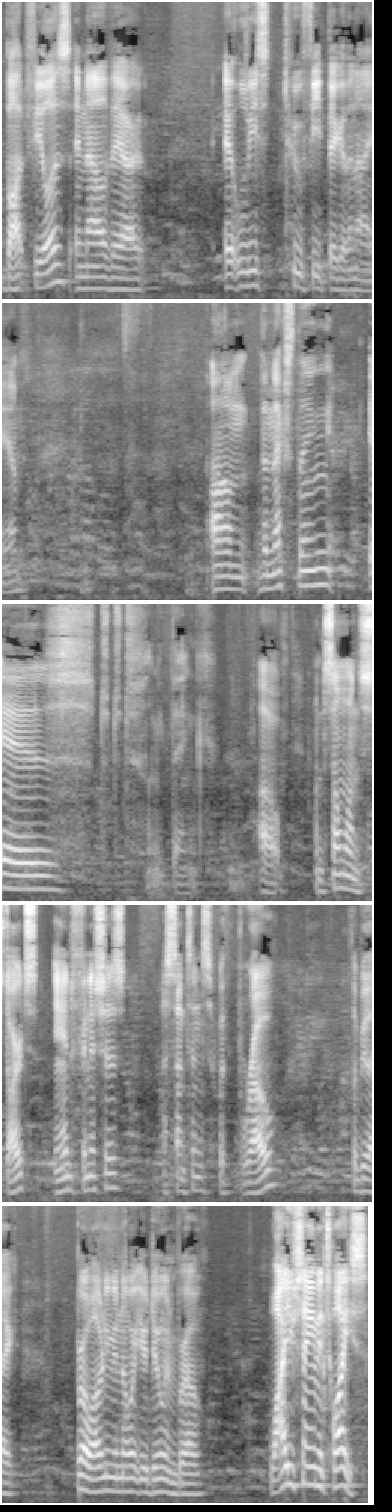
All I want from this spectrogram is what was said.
bought Fila's, and now they are at least two feet bigger than I am. Um, the next thing is let me think. Oh, when someone starts and finishes a sentence with "bro," they'll be like, "Bro, I don't even know what you're doing, bro. Why are you saying it twice?"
